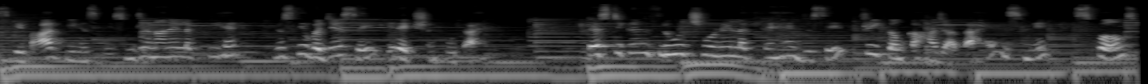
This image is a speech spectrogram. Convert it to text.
इसके बाद पीनस में सूजन आने लगती है, जिसकी वजह से इरेक्शन होता है। टेस्टिकल फ्लूइड छोड़ने लगते हैं, जिसे ट्रीकम कहा जाता है इसमें स्पर्म्स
